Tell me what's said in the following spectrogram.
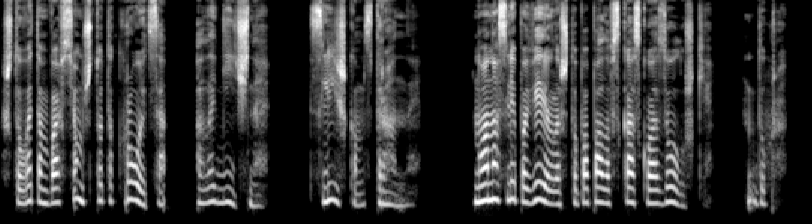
что в этом во всем что-то кроется, а слишком странное. Но она слепо верила, что попала в сказку о Золушке. Дура.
